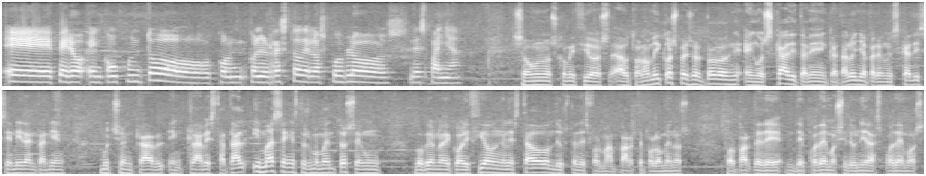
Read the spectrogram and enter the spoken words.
eh, pero en conjunto con el resto de los pueblos de España son unos comicios autonómicos, pero sobre todo en, Euskadi, también en Cataluña, pero en Euskadi se miran también mucho en clave, estatal y más en estos momentos en un gobierno de coalición en el Estado donde ustedes forman parte, por lo menos por parte de, Podemos y de Unidas Podemos.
